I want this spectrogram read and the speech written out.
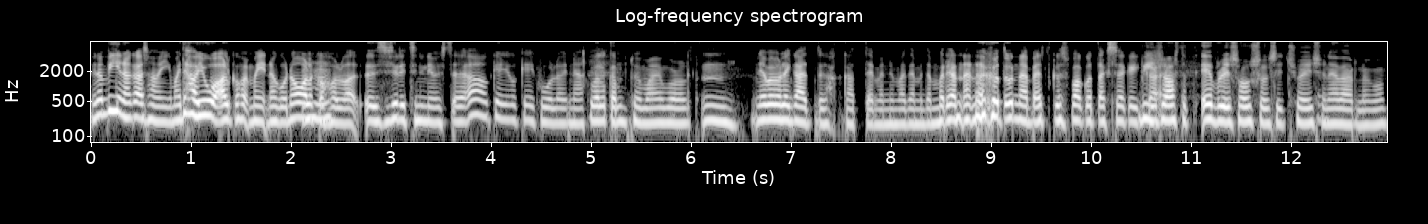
meil on viina ka, siis ma mingi, ma ei taha juua alkoholi, ma ei nagu no mhm. alkohol mm, -hmm. siis üritasin inimestele, aa okei okay,, okei okay,, cool onju. Welcome to my world mm.. ja ma olin ka, et ah, god damn nüüd ma tean, mida Marianne nagu tunneb, et kus pakutakse kõik. viis aastat every social situation ever nagu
